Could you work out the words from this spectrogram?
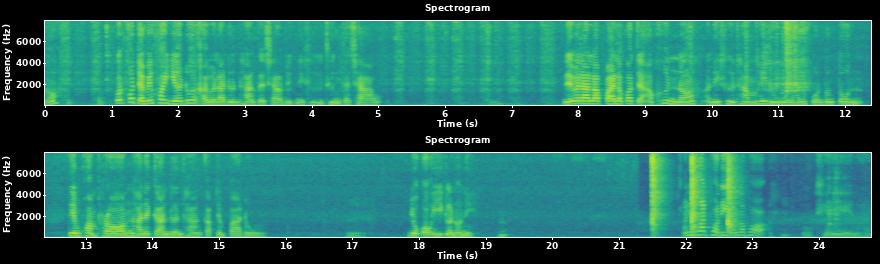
เนาะรถก็จะไม่ค่อยเยอะด้วยค่ะ เวลาเดินทางแต่เช้าดึกนี่คือถึงแต่เช้า เดี๋ยวเวลาเราไปเราก็จะเอาขึ้นเนาะอันนี้คือทำให้ดูนะคะ ทุกคนเบื้องต้น เตรียมความพร้อมนะคะ ในการเดินทางกับจำปาดง ยกออกอีกแล้วเนาะนี่อันนี้วัดพอดีแล้วเนาะพ่อ โอเคนะคะ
